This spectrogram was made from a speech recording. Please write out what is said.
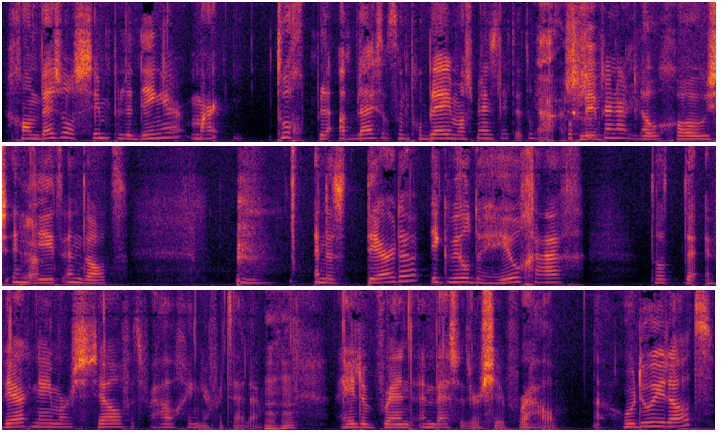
Gewoon best wel simpele dingen, maar toch bl- blijft dat een probleem als mensen tijd op, Ja, op slim. zoek zijn naar logo's en Ja. dit en dat. En dus derde, ik wilde heel graag dat de werknemers zelf het verhaal gingen vertellen. Mhm. Het hele brand ambassadorship verhaal. Nou, hoe doe je dat?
